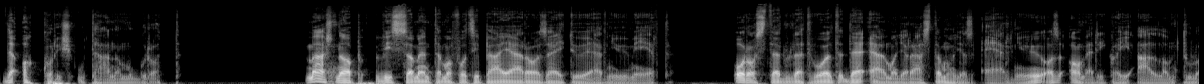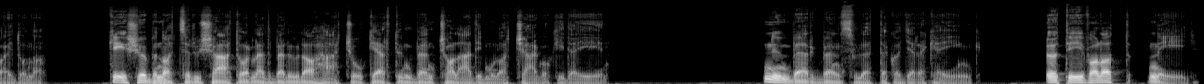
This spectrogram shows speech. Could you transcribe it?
De akkor is utána ugrott. Másnap visszamentem a focipályára az ejtőernyőmért. Orosz terület volt, de elmagyaráztam, hogy az ernyő az amerikai állam tulajdona. Később nagyszerű sátor lett belőle a hátsó kertünkben családi mulatságok idején. Nürnbergben születtek a gyerekeink. Öt év alatt négy.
